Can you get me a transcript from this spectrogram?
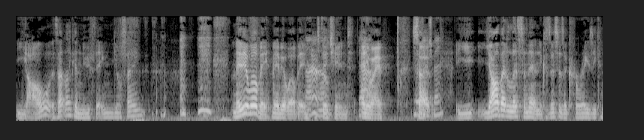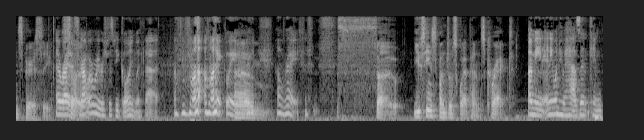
y'all? Is that like a new thing you're saying?" Maybe it will be. Maybe it will be. Stay know. tuned. Yeah. Anyway, so judgment. y- y'all better listen in because this is a crazy conspiracy. Oh right, I forgot where we were supposed to be going with that. I'm like, wait. Um, oh right. So you've seen SpongeBob SquarePants, correct? I mean, anyone who hasn't can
